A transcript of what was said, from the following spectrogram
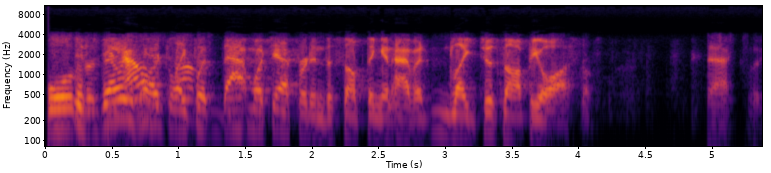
Well, It's the- the very Alice hard to like put that much effort into something and have it like just not be awesome. Exactly.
